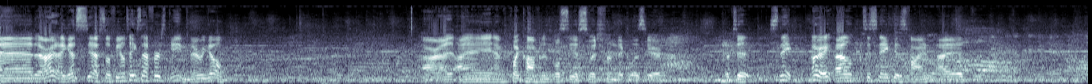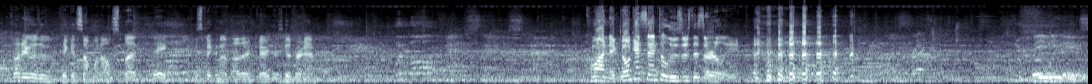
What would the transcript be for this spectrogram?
And all right, I guess yeah. So takes that first game. There we go. All right, I, I am quite confident we'll see a switch from Nicholas here. Or to Snake. All right, I'll, to Snake is fine. I thought he would have been picking someone else, but hey, he's picking up other characters. Good for him. Come on, Nick. Don't get sent to losers this early. Baby face.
